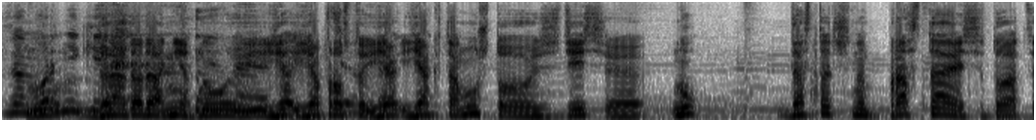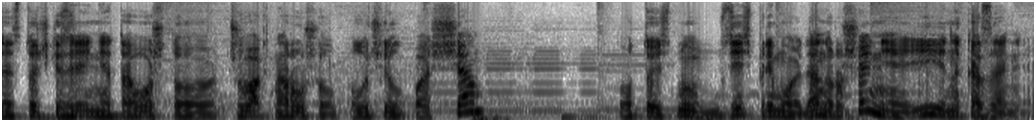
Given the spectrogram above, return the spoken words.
Заморники. Ну, да, да, да. Нет, ну я, я просто я, я к тому, что здесь, э, ну, достаточно простая ситуация с точки зрения того, что чувак нарушил, получил по щам. Вот, то есть, ну, здесь прямое, да, нарушение и наказание.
